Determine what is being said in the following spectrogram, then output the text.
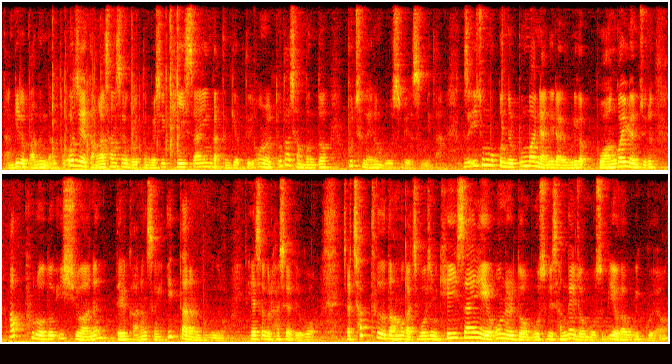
단기적 반등 나고 어제 강한 상승을 보였던 것이 K사인 같은 기업들이 오늘 또다시 한 번 더 붙여내는 모습이었습니다. 그래서 이 종목군들 뿐만이 아니라 우리가 보안 관련주는 앞으로도 이슈화는 될 가능성이 있다라는 부분으로 해석을 하셔야 되고 자 차트도 한번 같이 보시면 K사인이 오늘도 모습이 상당히 좋은 모습 이어가고 있고요.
